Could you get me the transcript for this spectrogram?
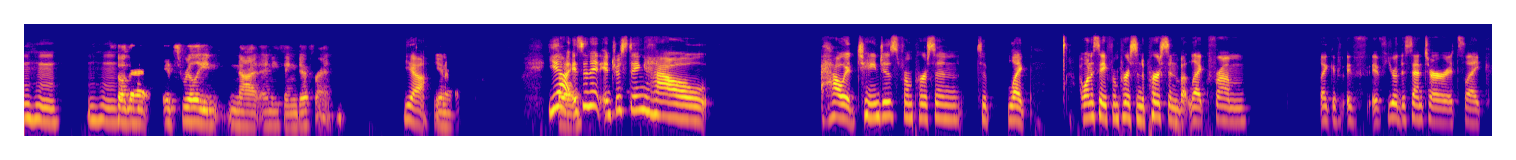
Mm-hmm. Mm-hmm. So that it's really not anything different, Yeah. you know. Yeah. So- Isn't it interesting how how it changes from person to like I want to say from person to person, but like from like if if if you're the center, it's like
